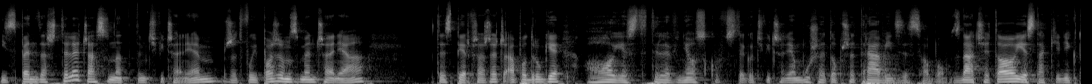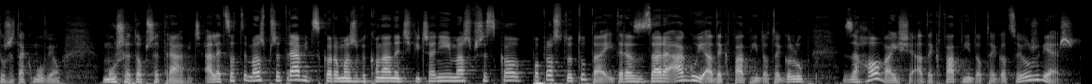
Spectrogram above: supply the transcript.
I spędzasz tyle czasu nad tym ćwiczeniem, że twój poziom zmęczenia to jest pierwsza rzecz, a po drugie, o, jest tyle wniosków z tego ćwiczenia, muszę to przetrawić ze sobą. Znacie to? Jest takie, niektórzy tak mówią, muszę to przetrawić. Ale co ty masz przetrawić, skoro masz wykonane ćwiczenie i masz wszystko po prostu tutaj? I teraz zareaguj adekwatnie do tego lub zachowaj się adekwatnie do tego, co już wiesz.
